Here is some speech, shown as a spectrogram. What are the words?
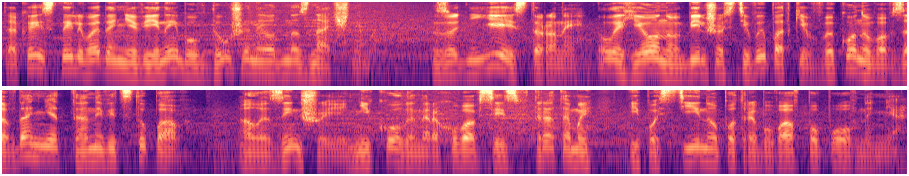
Такий стиль ведення війни був дуже неоднозначним. З однієї сторони, легіон у більшості випадків виконував завдання та не відступав, але з іншої ніколи не рахувався із втратами і постійно потребував поповнення.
